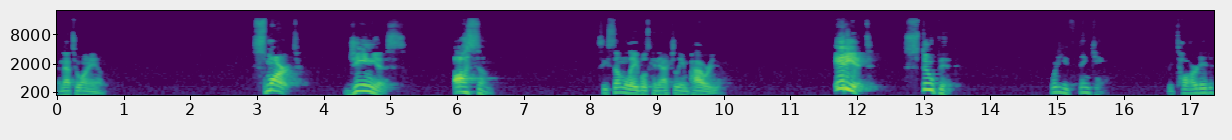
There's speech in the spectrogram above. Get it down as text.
and that's who I am. Smart, genius, awesome. See, some labels can actually empower you. Idiot, stupid. What are you thinking? Retarded?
